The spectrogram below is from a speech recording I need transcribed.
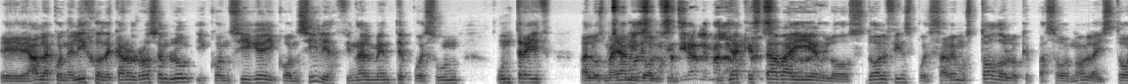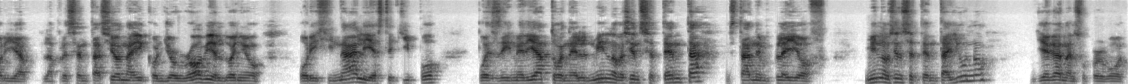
eh, habla con el hijo de Carol Rosenblum y consigue y concilia finalmente, pues, un, un trade a los Miami Dolphins. Y ya que estaba ahí en los Dolphins, pues sabemos todo lo que pasó, ¿no? La historia, la presentación ahí con Joe Robbie, el dueño original, y este equipo, pues de inmediato en el 1970 están en playoff. 1971 llegan al Super Bowl.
